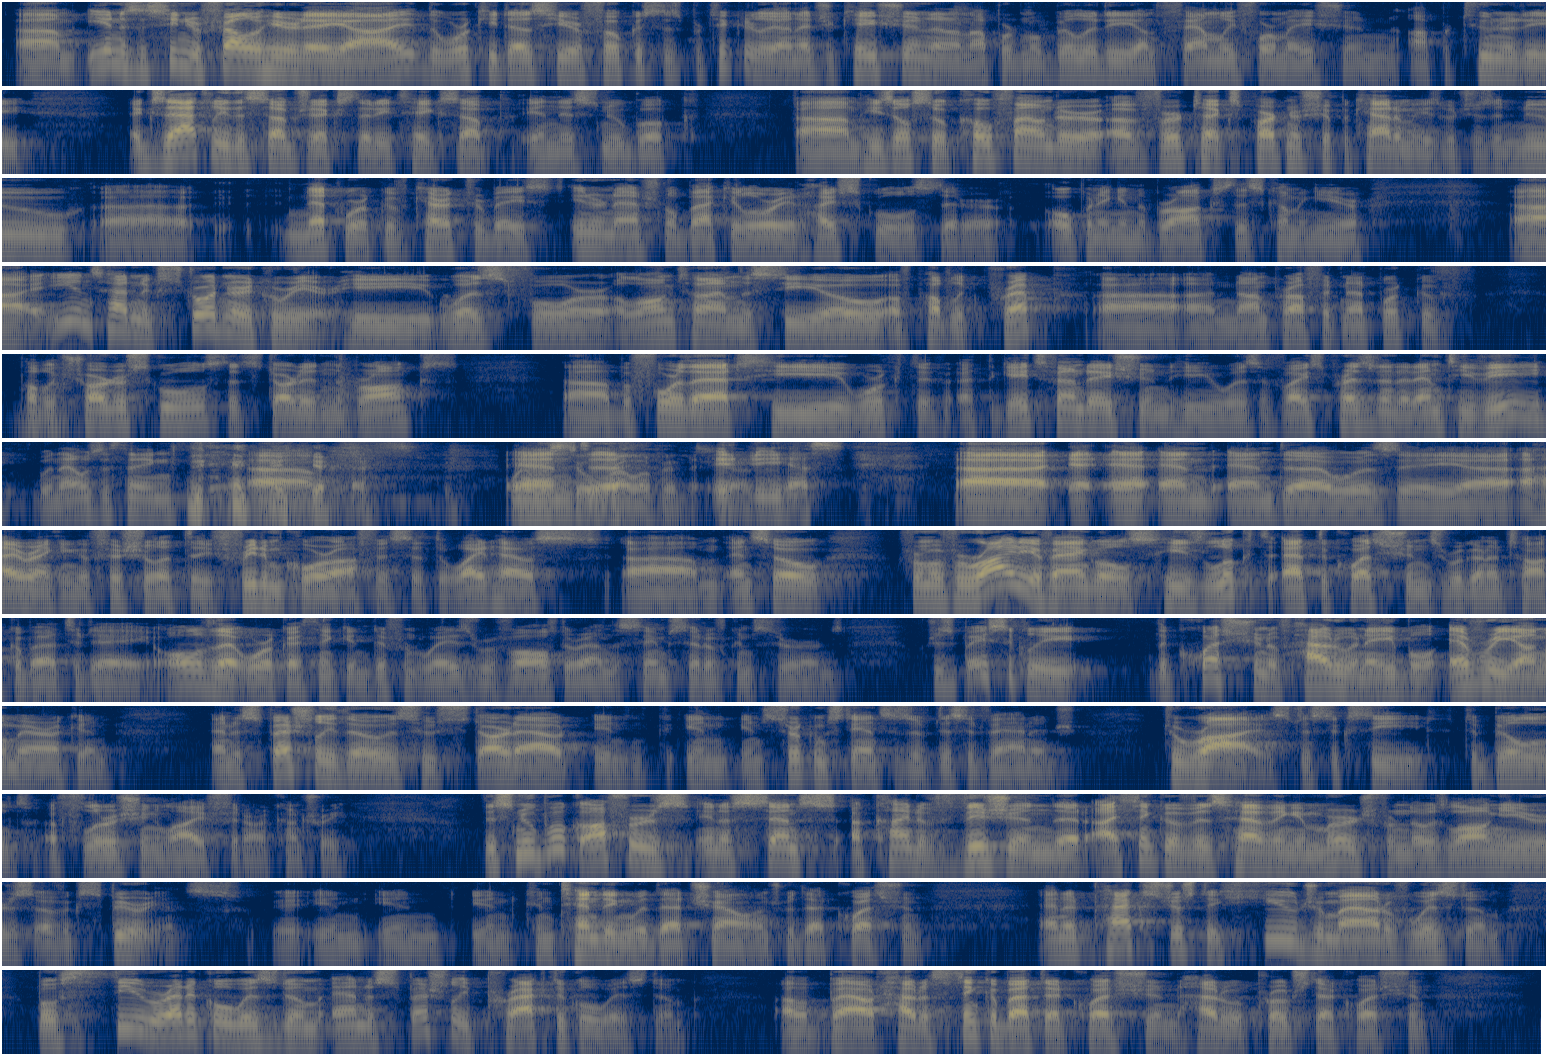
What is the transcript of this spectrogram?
Um, Ian is a senior fellow here at AEI. The work he does here focuses particularly on education and on upward mobility, on family formation, opportunity, exactly the subjects that he takes up in this new book. Um, he's also co founder of Vertex Partnership Academies, which is a new uh, network of character based international baccalaureate high schools that are opening in the Bronx this coming year. Uh, Ian's had an extraordinary career. He was for a long time the CEO of Public Prep, uh, a nonprofit network of public charter schools that started in the Bronx. Uh, before that, he worked at the Gates Foundation. He was a vice president at MTV when that was a thing. Um, yes and still uh, relevant. Yeah. yes. Uh, and and uh, was a, uh, a high-ranking official at the Freedom Corps office at the White House. Um, and so, from a variety of angles, he's looked at the questions we're going to talk about today. All of that work, I think, in different ways, revolved around the same set of concerns, which is basically the question of how to enable every young American, and especially those who start out in, in, in circumstances of disadvantage, to rise, to succeed, to build a flourishing life in our country. This new book offers, in a sense, a kind of vision that I think of as having emerged from those long years of experience in, in, in contending with that challenge, with that question. And it packs just a huge amount of wisdom, both theoretical wisdom and especially practical wisdom, about how to think about that question, how to approach that question.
